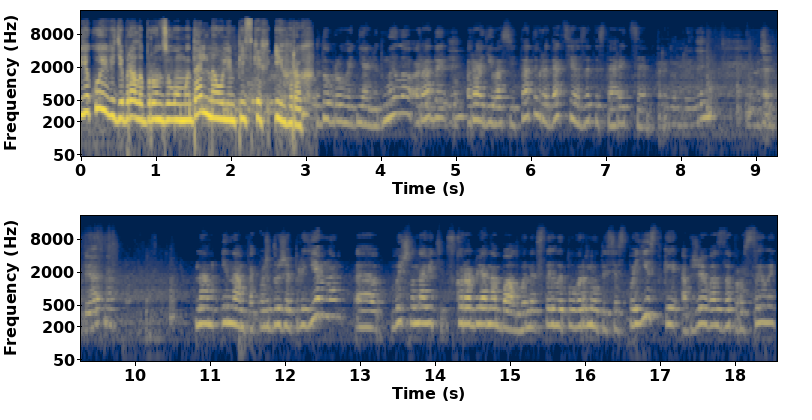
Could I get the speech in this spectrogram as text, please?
у якої відібрали бронзову медаль на Олімпійських іграх. Доброго дня, Людмило. Ради, раді вас вітати в редакції газети Старий центр. Добрый день, очень приятно. Нам і нам також дуже приємно. Е, Вийшло навіть з корабля на бал. Ви не встигли повернутися з поїздки, а вже вас запросили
